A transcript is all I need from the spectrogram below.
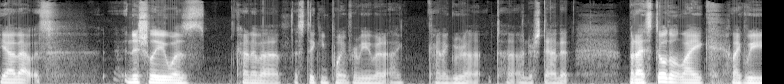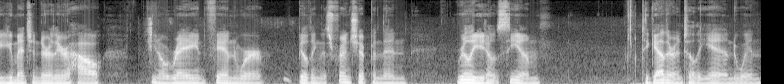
yeah, that was initially was kind of a, a sticking point for me, but I kind of grew to, to understand it. But I still don't like like we you mentioned earlier how you know Rey and Finn were building this friendship and then really you don't see them together until the end when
